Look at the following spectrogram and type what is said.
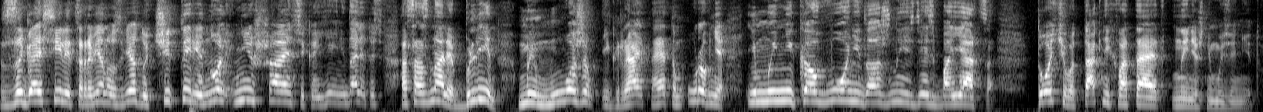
загасили Цервену Звезду 4-0, ни шансика ей не дали. То есть осознали, блин, мы можем играть на этом уровне, и мы никого не должны здесь бояться. То, чего так не хватает нынешнему «Зениту».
